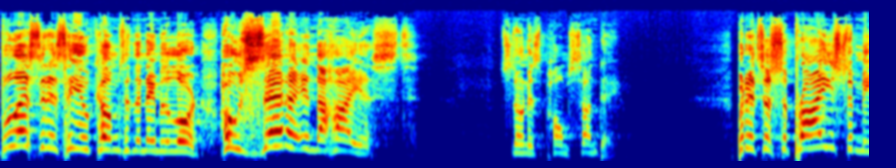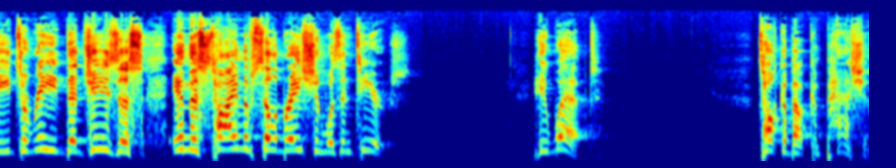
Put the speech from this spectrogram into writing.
Blessed is he who comes in the name of the Lord. Hosanna in the highest. It's known as Palm Sunday. But it's a surprise to me to read that Jesus, in this time of celebration, was in tears. He wept. Talk about compassion.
